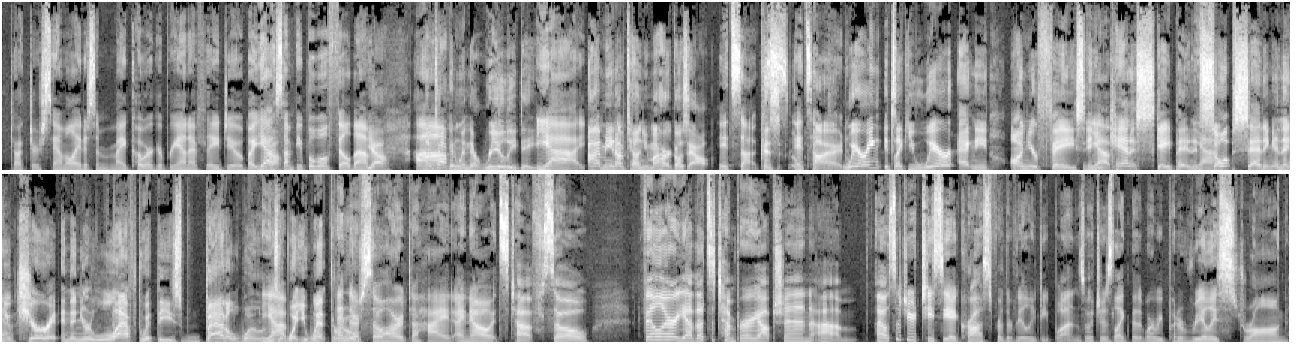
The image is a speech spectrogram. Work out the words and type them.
Dr. Samolitis and my coworker Brianna if they do. But yeah, Yeah. some people will fill them. yeah. I'm talking when they're really deep. Um, Yeah. I mean, I'm telling you, my heart goes out. It sucks. Because it's hard. Wearing it's like you wear acne on your face and you can't escape it and it's Yeah. so upsetting and then you cure it and then you're left with these battle wounds Yeah. of what you went through. And they're so hard to hide. I know it's tough. So, filler, yeah, that's a temporary option. Um, I also do TCA cross for the really deep ones, which is like the, where we put a really strong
